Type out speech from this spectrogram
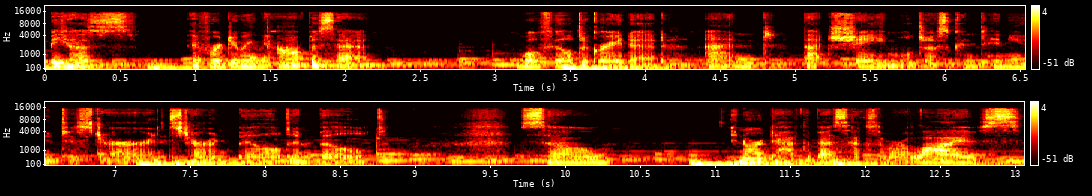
Because if we're doing the opposite, we'll feel degraded and that shame will just continue to stir and stir and build and build. So, in order to have the best sex of our lives,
